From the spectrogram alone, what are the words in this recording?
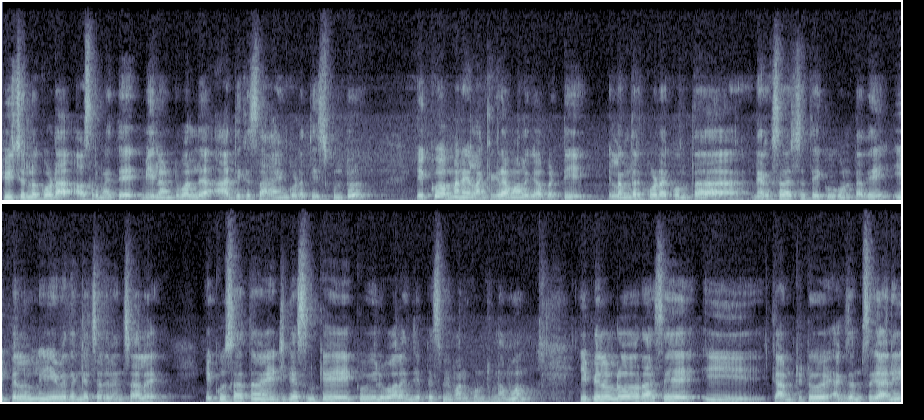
ఫ్యూచర్లో కూడా అవసరమైతే మీలాంటి వాళ్ళ ఆర్థిక సహాయం కూడా తీసుకుంటూ ఎక్కువ మన లంక గ్రామాలు కాబట్టి వీళ్ళందరికీ కూడా కొంత నిరక్షరాస్యత ఎక్కువగా ఉంటుంది. ఈ పిల్లల్ని ఏ విధంగా చదివించాలి? ఎక్కువ శాతం ఎడ్యుకేషన్కే ఎక్కువ విలువాలని చెప్పేసి మేము అనుకుంటున్నాము. ఈ పిల్లలు రాసే ఈ కాంపిటేటివ్ ఎగ్జామ్స్ కానీ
